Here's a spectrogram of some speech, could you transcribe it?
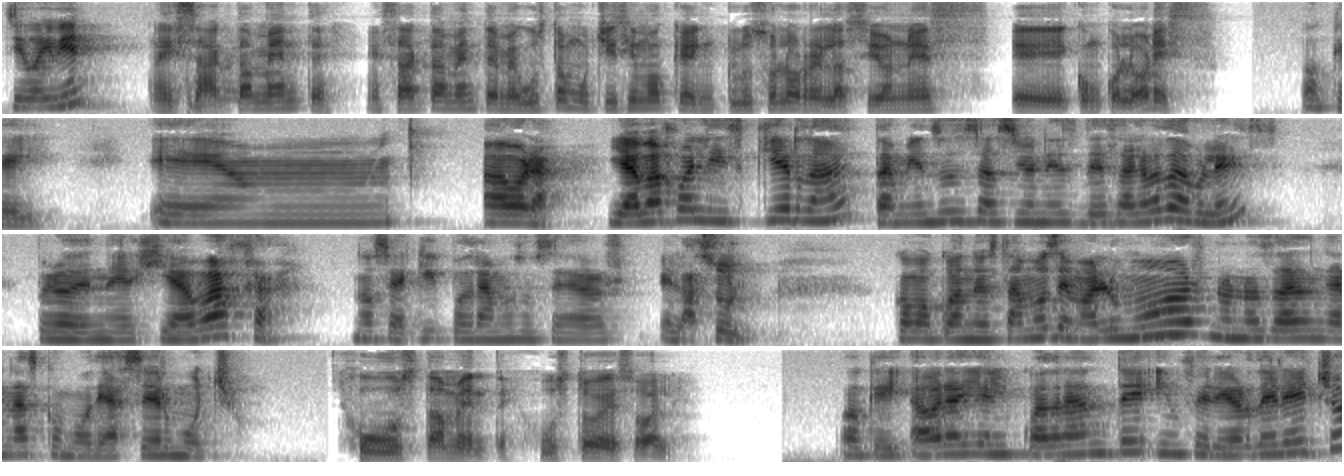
¿Sí voy bien? Exactamente, exactamente. Me gusta muchísimo que incluso lo relaciones eh, con colores. Ok. Eh, Ahora, y abajo a la izquierda también son sensaciones desagradables, pero de energía baja. No sé, aquí podríamos usar el azul. Como cuando estamos de mal humor, no nos dan ganas como de hacer mucho. Justamente, justo eso, Ale. Ok, ahora en el cuadrante inferior derecho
